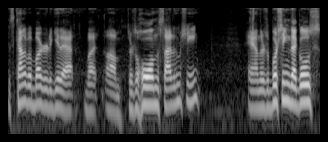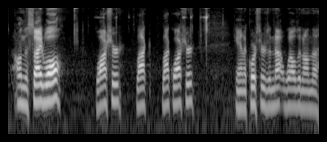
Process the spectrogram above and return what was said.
It's kind of a bugger to get at, but um, there's a hole on the side of the machine and there's a bushing that goes on the sidewall, washer, lock, lock washer. And of course there's a nut welded on the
